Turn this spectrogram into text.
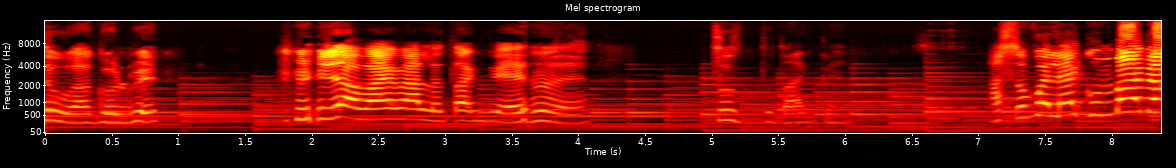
দোয়া করবে। সবাই ভালো থাকবেন, সুস্থ থাকবেন। আসসালামু আলাইকুম বাই বাই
